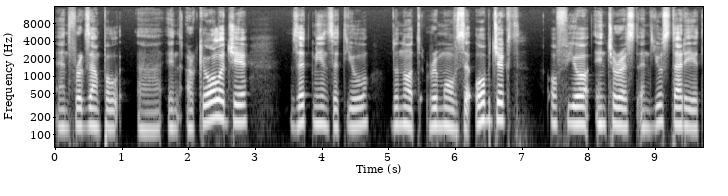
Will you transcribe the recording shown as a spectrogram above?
And for example uh, in archaeology that means that you do not remove the object of your interest and you study it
